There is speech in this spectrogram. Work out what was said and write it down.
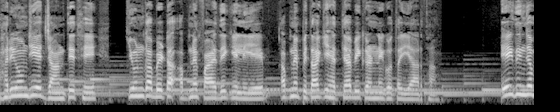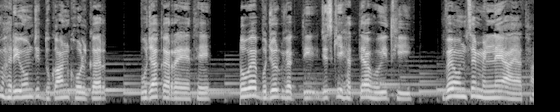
हरिओम जी ये जानते थे कि उनका बेटा अपने फ़ायदे के लिए अपने पिता की हत्या भी करने को तैयार था। एक दिन जब हरिओम जी दुकान खोलकर पूजा कर रहे थे तो वह बुज़ुर्ग व्यक्ति जिसकी हत्या हुई थी वह उनसे मिलने आया था।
